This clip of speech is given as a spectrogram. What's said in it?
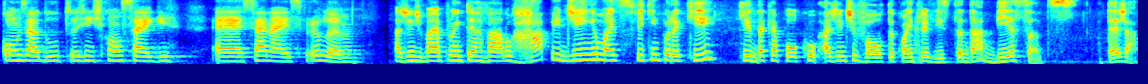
com os adultos, a gente consegue é, sanar esse problema. A gente vai para um intervalo rapidinho, mas fiquem por aqui que daqui a pouco a gente volta com a entrevista da Bia Santos. Até já.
